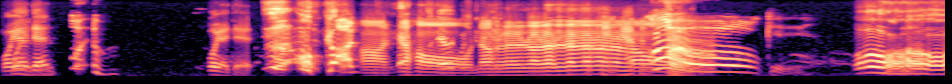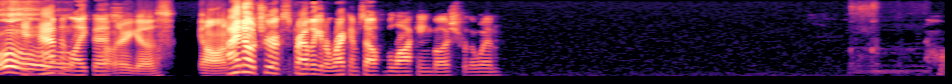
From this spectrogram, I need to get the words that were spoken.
Boy, I did. What? Oh, boy, I did. Oh God! Oh no! No! No! No! No! No! No! no! Okay. Oh! Can't happen like that. Oh, there he goes. Gone. I know Truex is probably gonna wreck himself blocking Busch for the win. Oh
